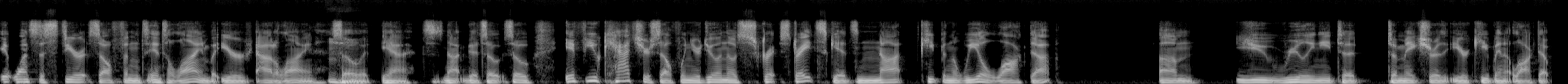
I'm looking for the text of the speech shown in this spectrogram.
it wants to steer itself in, into line, but you're out of line. Mm-hmm. So it, yeah, it's not good. So so if you catch yourself when you're doing those straight skids, not keeping the wheel locked up, um, you really need to to make sure that you're keeping it locked up.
